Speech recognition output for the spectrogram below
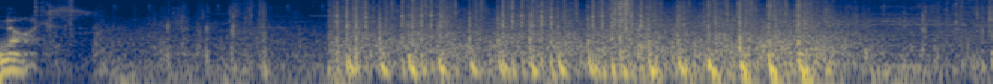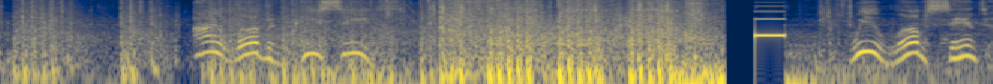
Nice. I love NPCs. We love Santa.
